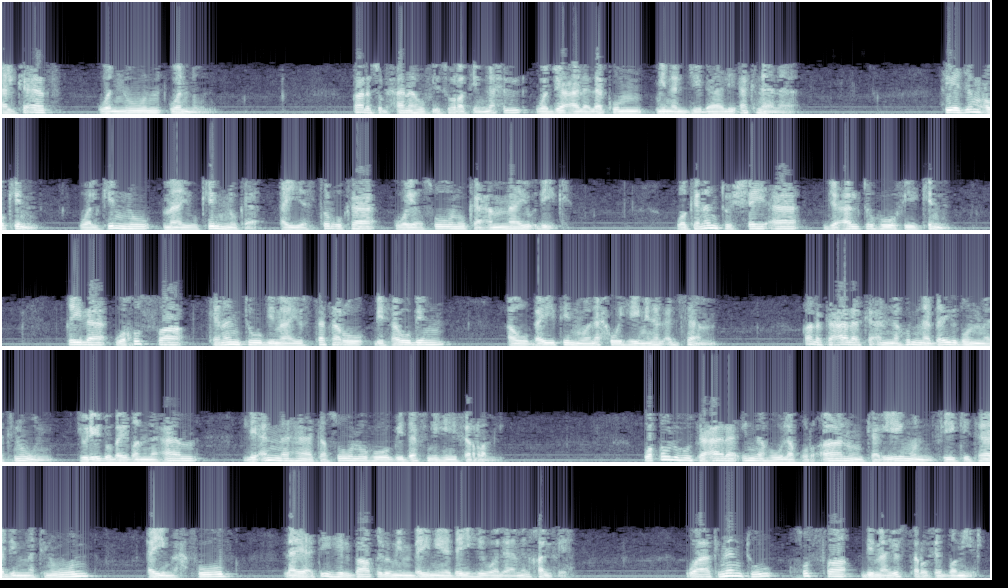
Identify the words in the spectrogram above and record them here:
الكاف والنون والنون. قال سبحانه في سورة النحل وجعل لكم من الجبال أكنانا. هي جمع كن والكن ما يكنك أي يسترك ويصونك عما يؤذيك. وكننت الشيء جعلته في كن. قيل وخص كننت بما يستتر بثوب أو بيت ونحوه من الأجسام. قال تعالى كأنهن بيض مكنون يريد بيض النعام لأنها تصونه بدفنه في الرمل. وقوله تعالى إنه لقرآن كريم في كتاب مكنون أي محفوظ لا يأتيه الباطل من بين يديه ولا من خلفه. وأكننت خص بما يستر في الضمير.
